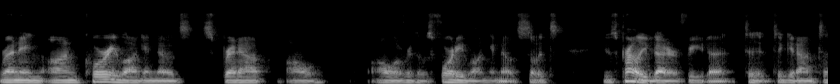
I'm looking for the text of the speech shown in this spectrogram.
running on Cori login nodes spread out all, all over those 40 login nodes. So it's it's probably better for you to, to, to get onto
